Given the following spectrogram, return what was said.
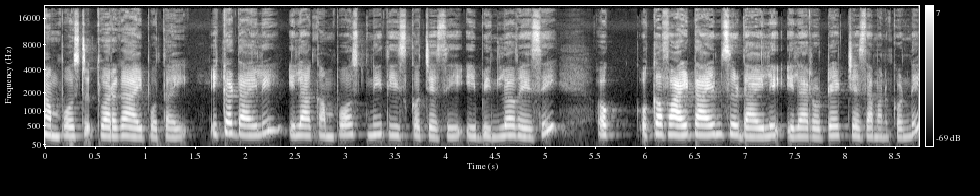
కంపోస్ట్ త్వరగా అయిపోతాయి. ఇక డైలీ ఇలా కంపోస్ట్ని తీసుకొచ్చేసి ఈ బిన్లో వేసి ఒక ఫైవ్ టైమ్స్ డైలీ ఇలా రొటేట్ చేసామనుకోండి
